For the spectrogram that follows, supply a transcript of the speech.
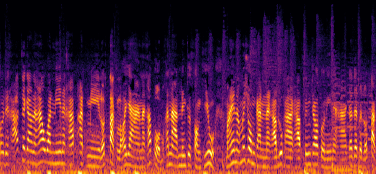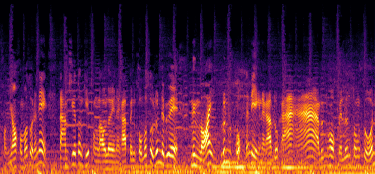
สวัสดีครับ เจอกันนะฮะวันนี้นะครับอัดมีรถตักล้อยางนะครับผมขนาด 1.2 คิวมาให้นักไม่ชมกันนะครับลูกค้าครับซึ่งเจ้าตัวนี้นะฮะก็จะเป็นรถตักของยอคมวัสุนั่นเองตามชื่อต้นคลิปของเราเลยนะครับเป็นคมวัสุรุ่น WA 100 รุ่น 6 นั่นเองนะครับลูกค้าอ่ารุ่น 6 เป็นรุ่นตรงศูนย์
